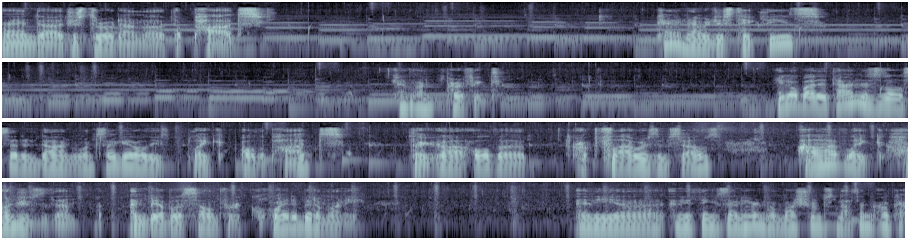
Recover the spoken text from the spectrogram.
And uh, just throw down the, the pods. Okay, now we just take these. Come on, perfect. You know, by the time this is all said and done, once I get all these, like, all the pots, like, uh, all the flowers themselves, I'll have, like, hundreds of them and be able to sell them for quite a bit of money. Any, uh, any things down here? No mushrooms? Nothing? Okay.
